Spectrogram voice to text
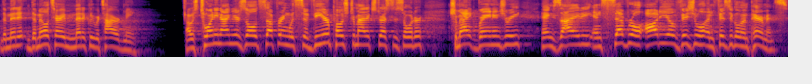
the, the military medically retired me. I was 29 years old, suffering with severe post traumatic stress disorder, traumatic brain injury, anxiety, and several audio, visual, and physical impairments.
